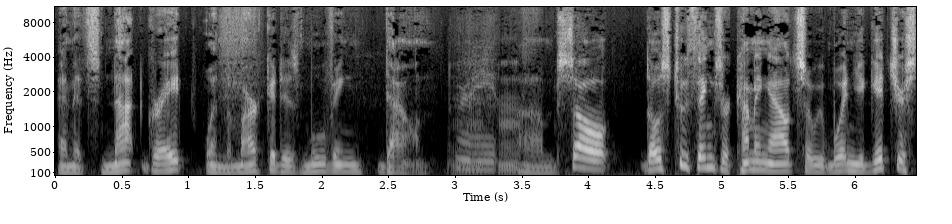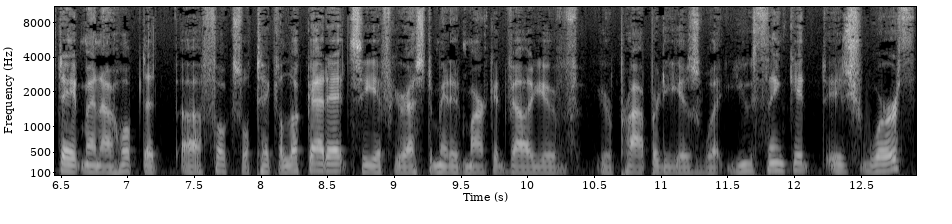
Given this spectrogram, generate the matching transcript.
and it's not great when the market is moving down. Right. Um, so those two things are coming out. So when you get your statement, I hope that uh, folks will take a look at it, see if your estimated market value of your property is what you think it is worth.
